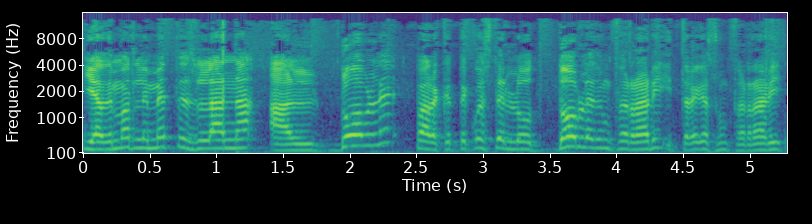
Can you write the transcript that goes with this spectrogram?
y además le metes lana al doble para que te cueste lo doble de un Ferrari y traigas un Ferrari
